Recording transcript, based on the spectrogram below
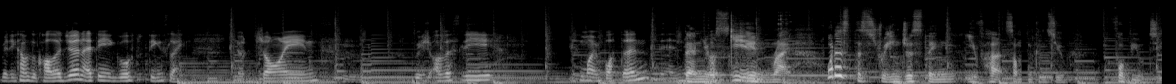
when it comes to collagen. I think it goes to things like your joints, mm. which obviously more important than, Than your skin, right? What is the strangest thing you've heard someone consume for beauty?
